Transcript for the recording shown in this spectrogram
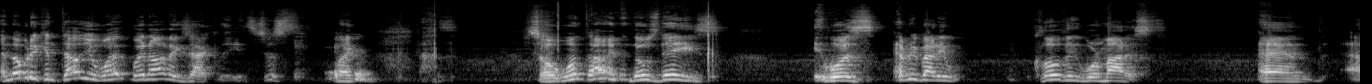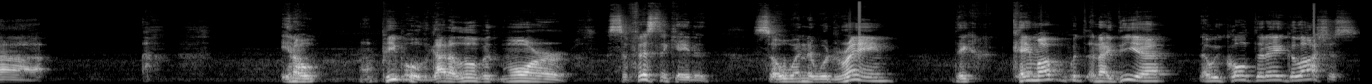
and nobody can tell you what went on exactly. It's just like. So one time in those days, it was everybody clothing were modest, and uh, you know, people got a little bit more sophisticated. So when it would rain, they came up with an idea that we call today galoshes,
